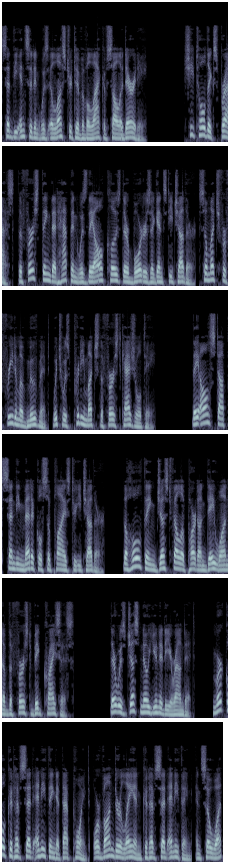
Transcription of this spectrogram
said the incident was illustrative of a lack of solidarity. She told Express, the first thing that happened was they all closed their borders against each other, so much for freedom of movement, which was pretty much the first casualty. They all stopped sending medical supplies to each other. The whole thing just fell apart on day one of the first big crisis. There was just no unity around it. Merkel could have said anything at that point, or von der Leyen could have said anything, and so what?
